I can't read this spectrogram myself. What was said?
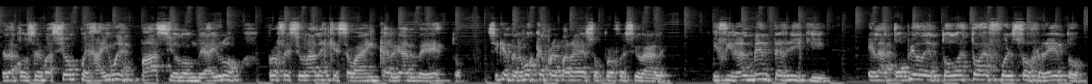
de la conservación, pues hay un espacio donde hay unos profesionales que se van a encargar de esto. Así que tenemos que preparar a esos profesionales. Y finalmente, Ricky, el acopio de todos estos esfuerzos, retos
